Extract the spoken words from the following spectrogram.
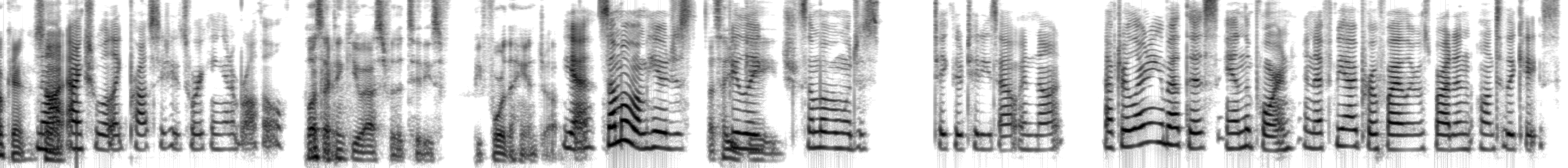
okay, so not actual like prostitutes working in a brothel. Plus, I think you asked for the titties before the hand job. Yeah, some of them he would just, That's how be you like- gauge. some of them would just take their titties out and not. After learning about this and the porn, an FBI profiler was brought in onto the case.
